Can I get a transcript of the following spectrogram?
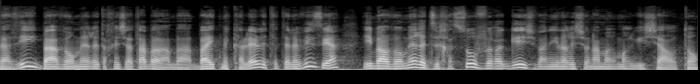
ואז היא באה ואומרת, אחרי שאתה בב- בבית מקלל את הטלוויזיה, היא באה ואומרת, זה חשוף ורגיש, ואני לראשונה מר- מרגישה אותו.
